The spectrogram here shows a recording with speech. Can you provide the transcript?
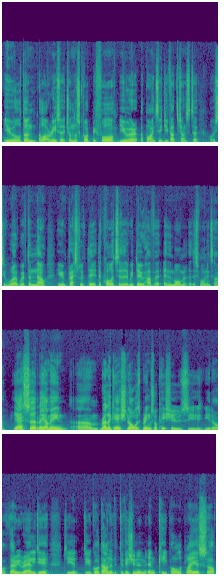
You have done a lot of research on the squad before you were appointed. You've had a chance to obviously work with them now. Are you impressed with the, the quality that we do have in the moment at this moment in time? Yeah, certainly. I mean, um, relegation always brings up issues. You, you, know, very rarely do you do you do you go down a division and, and keep all the players. So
